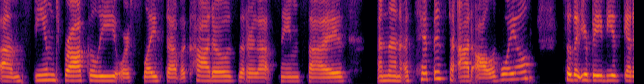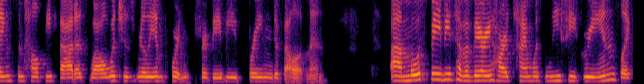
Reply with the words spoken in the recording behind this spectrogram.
Um, steamed broccoli or sliced avocados that are that same size. And then a tip is to add olive oil so that your baby is getting some healthy fat as well, which is really important for baby brain development. Um, most babies have a very hard time with leafy greens like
